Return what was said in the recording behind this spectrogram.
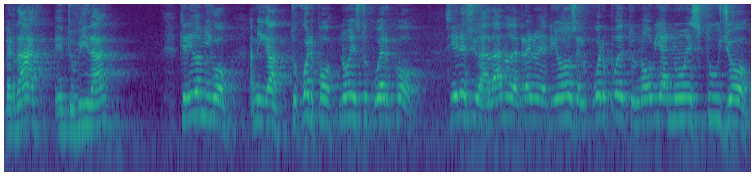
verdad en tu vida? Querido amigo, amiga, tu cuerpo no es tu cuerpo. Si eres ciudadano del reino de Dios, el cuerpo de tu novia no es tuyo.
